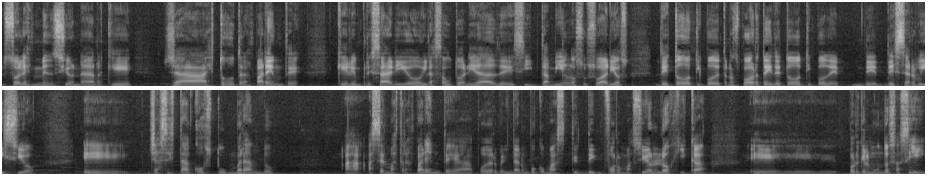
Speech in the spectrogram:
solés mencionar que ya es todo transparente, que el empresario y las autoridades y también los usuarios de todo tipo de transporte y de todo tipo de, de, servicio eh, ya se está acostumbrando a, ser más transparente, a poder brindar un poco más de, información lógica, eh, porque el mundo es así.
